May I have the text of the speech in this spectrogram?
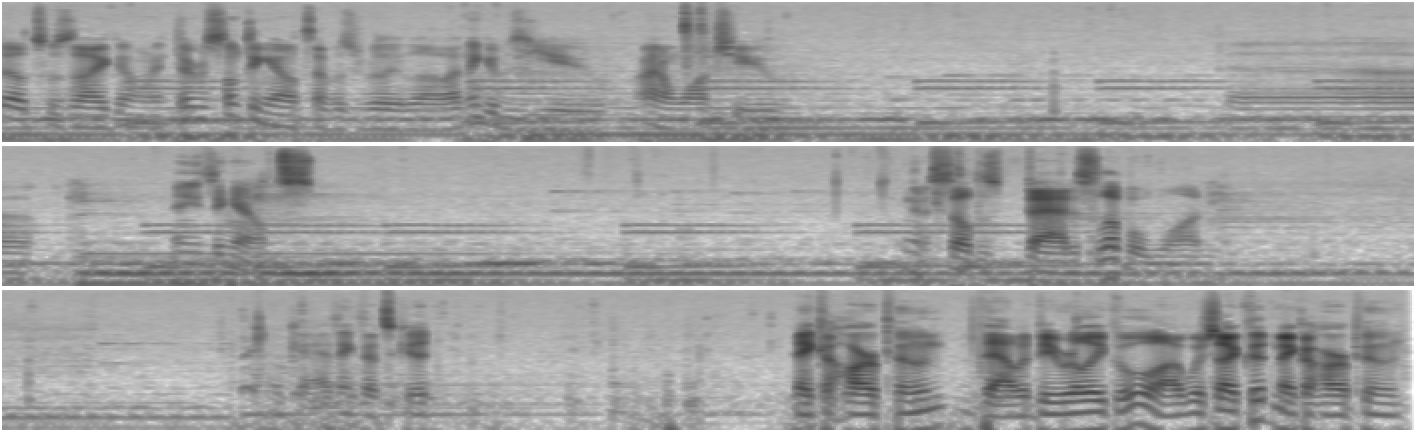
What else was I going? There was something else that was really low. I think it was you. I don't want you. Uh, anything else? I'm gonna sell this bat. It's level 1. Okay, I think that's good. Make a harpoon? That would be really cool. I wish I could make a harpoon.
